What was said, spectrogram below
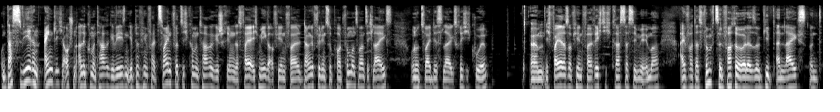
Und das wären eigentlich auch schon alle Kommentare gewesen. Ihr habt auf jeden Fall 42 Kommentare geschrieben. Das feiere ich mega auf jeden Fall. Danke für den Support. 25 Likes und nur zwei Dislikes. Richtig cool. Ähm, ich feiere das auf jeden Fall richtig krass, dass ihr mir immer einfach das 15-fache oder so gibt an Likes und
